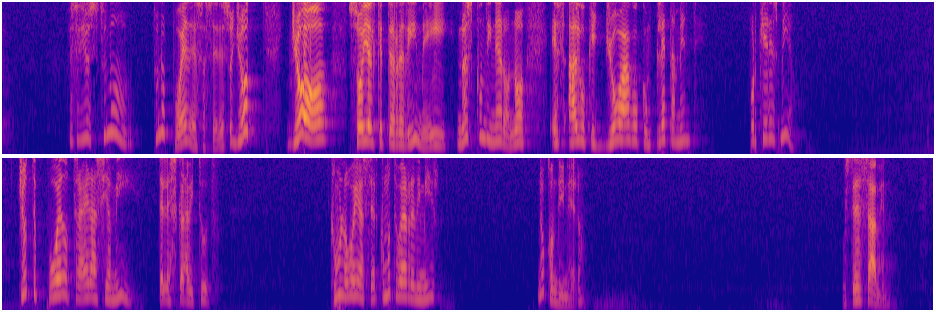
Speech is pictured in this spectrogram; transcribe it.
Dice Dios, tú no, tú no puedes hacer eso. Yo, yo soy el que te redime y no es con dinero, no, es algo que yo hago completamente, porque eres mío. Yo te puedo traer hacia mí de la esclavitud. ¿Cómo lo voy a hacer? ¿Cómo te voy a redimir? No con dinero. Ustedes saben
